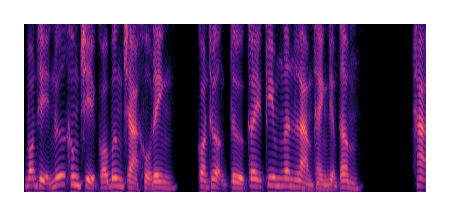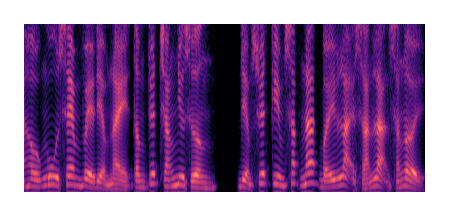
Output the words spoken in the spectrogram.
Bọn thị nữ không chỉ có bưng trà khổ đinh, còn thượng từ cây kim ngân làm thành điểm tâm. Hạ hầu ngu xem về điểm này tâm tuyết trắng như sương, điểm suyết kim sắc nát bấy lại sán lạn sáng ngời,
